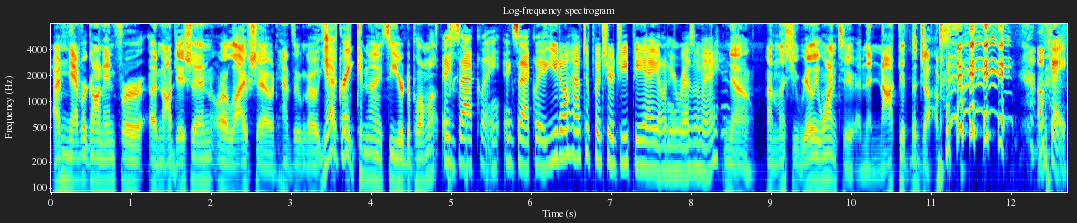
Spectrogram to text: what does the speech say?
I've never gone in for an audition or a live show and had someone go, "Yeah, great. Can I see your diploma?" Exactly. Exactly. You don't have to put your GPA on your resume. No, unless you really want to, and then not get the job. Okay.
